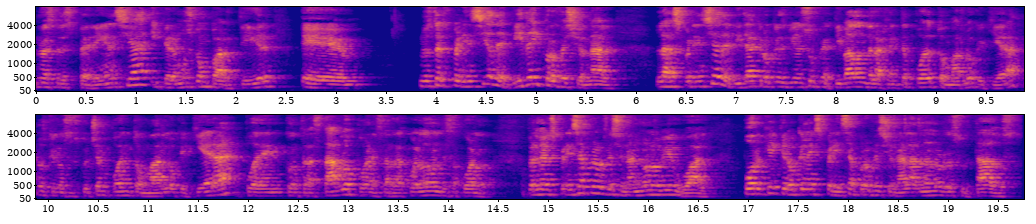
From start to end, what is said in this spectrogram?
nuestra experiencia y queremos compartir eh, nuestra experiencia de vida y profesional. la experiencia de vida creo que es bien subjetiva, donde la gente puede tomar lo que quiera. Los que nos escuchen pueden tomar lo que quieran, pueden contrastarlo, pueden estar de acuerdo o en desacuerdo. Pero la experiencia profesional no lo veo igual, porque creo que la experiencia profesional hablan los resultados.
